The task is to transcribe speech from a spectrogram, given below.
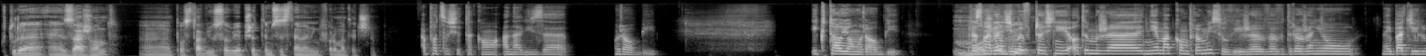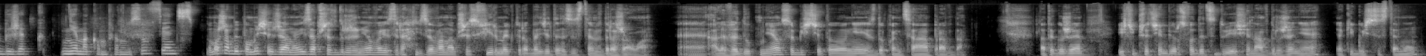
które e, zarząd e, postawił sobie przed tym systemem informatycznym. A po co się taką analizę robi? I kto ją robi? Rozmawialiśmy by... wcześniej o tym, że nie ma kompromisów i że we wdrożeniu najbardziej lubisz, jak nie ma kompromisów, więc. No można by pomyśleć, że analiza przedwdrożeniowa jest realizowana przez firmę, która będzie ten system wdrażała. E, ale według mnie osobiście to nie jest do końca prawda. Dlatego, że jeśli przedsiębiorstwo decyduje się na wdrożenie jakiegoś systemu,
